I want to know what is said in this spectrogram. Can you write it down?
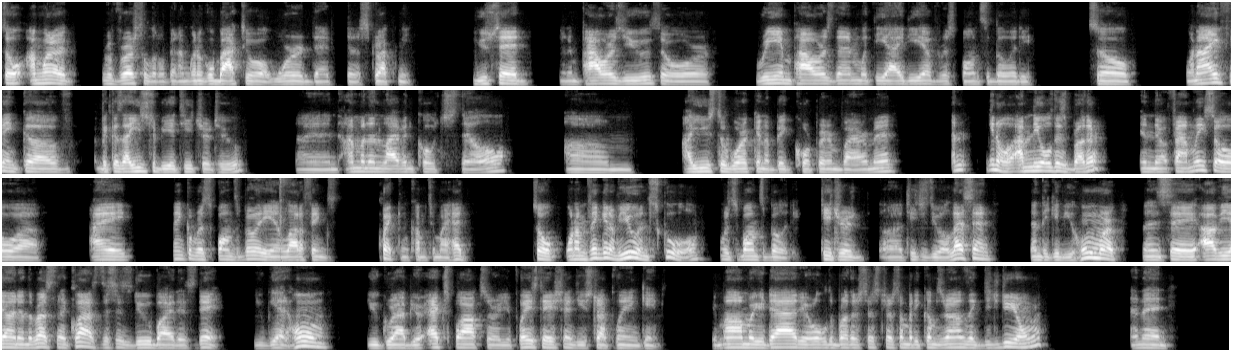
So I'm to reverse a little bit. I'm to go back to a word that uh, struck me. You said it empowers youth or re-empowers them with the idea of responsibility. So when I think of because I used to be a teacher too, and I'm an enlivened coach still. Um, I used to work in a big corporate environment, and you know I'm the oldest brother in the family, so uh, I think of responsibility, and a lot of things click and come to my head. So when I'm thinking of you in school, responsibility. Teacher uh, teaches you a lesson, then they give you homework, then say, Abhiyan and the rest of the class, this is due by this day. You get home, you grab your Xbox or your PlayStation, you start playing games. Your mom or your dad, your older brother, sister, somebody comes around, like, did you do your homework? And then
